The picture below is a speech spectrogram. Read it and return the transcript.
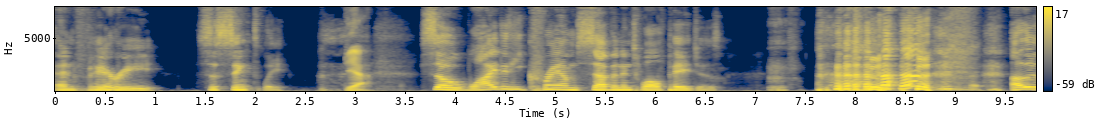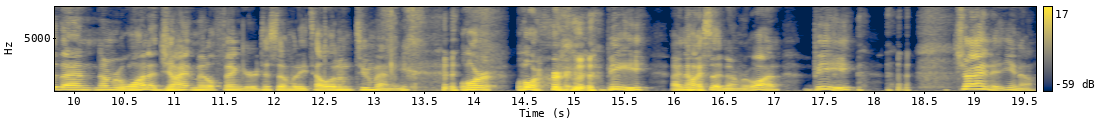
and very succinctly. Yeah. So why did he cram 7 and 12 pages? Other than number 1 a giant middle finger to somebody telling him too many or or B, I know I said number 1, B trying to, you know,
